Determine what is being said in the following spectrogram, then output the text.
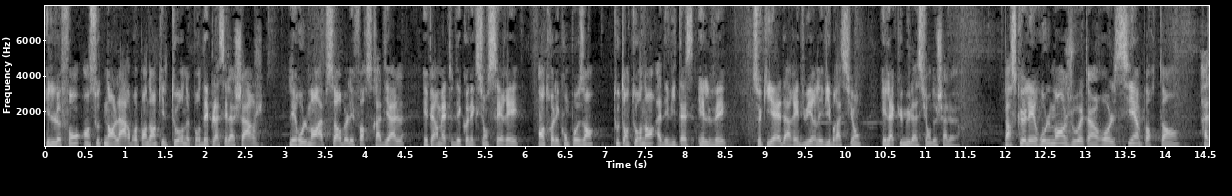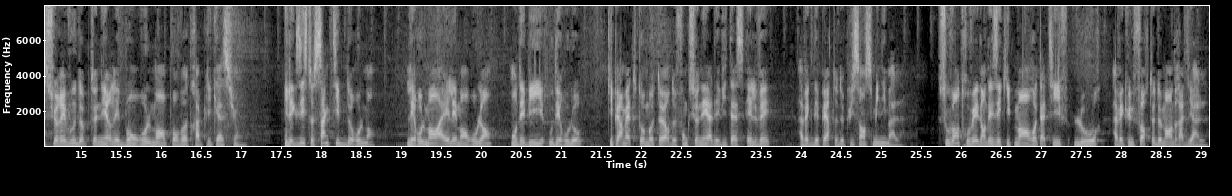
Ils le font en soutenant l'arbre pendant qu'il tourne pour déplacer la charge. Les roulements absorbent les forces radiales et permettent des connexions serrées entre les composants tout en tournant à des vitesses élevées, ce qui aide à réduire les vibrations et l'accumulation de chaleur. Parce que les roulements jouent un rôle si important, assurez-vous d'obtenir les bons roulements pour votre application. Il existe cinq types de roulements. Les roulements à éléments roulants ont des billes ou des rouleaux qui permettent au moteur de fonctionner à des vitesses élevées avec des pertes de puissance minimales. Souvent trouvés dans des équipements rotatifs lourds avec une forte demande radiale.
